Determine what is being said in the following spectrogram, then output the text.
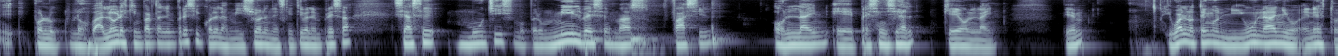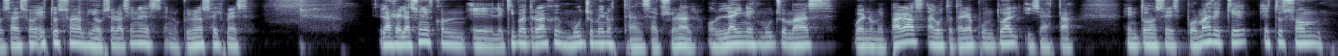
eh, por los valores que imparta la empresa y cuál es la misión en definitiva de la empresa, se hace muchísimo, pero mil veces más fácil online, eh, presencial que online. Bien, igual no tengo ni un año en esto, o sea, eso, estas son mis observaciones en los primeros seis meses. Las relaciones con el equipo de trabajo es mucho menos transaccional, online es mucho más bueno, me pagas, hago esta tarea puntual y ya está. Entonces, por más de que estos son,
